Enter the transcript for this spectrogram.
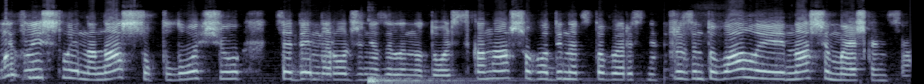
ми вийшли на нашу площу. Це день народження Зеленодольська нашого 11 вересня. Презентували нашим мешканцям,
